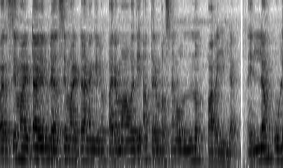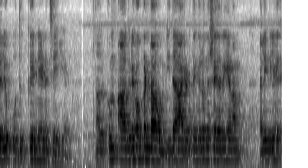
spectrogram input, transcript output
പരസ്യമായിട്ടായാലും രഹസ്യമായിട്ടാണെങ്കിലും പരമാവധി അത്തരം പ്രശ്നങ്ങളൊന്നും പറയില്ല. എല്ലാം ഉള്ളിൽ ഒതുക്കുക തന്നെയാണ് ചെയ്യുക. അവർക്കും ആഗ്രഹമൊക്കെ ഉണ്ടാവും. ഇത് ആരുടെങ്കിലും ഒന്ന് ഷെയർ ചെയ്യണം. അല്ലെങ്കിൽ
